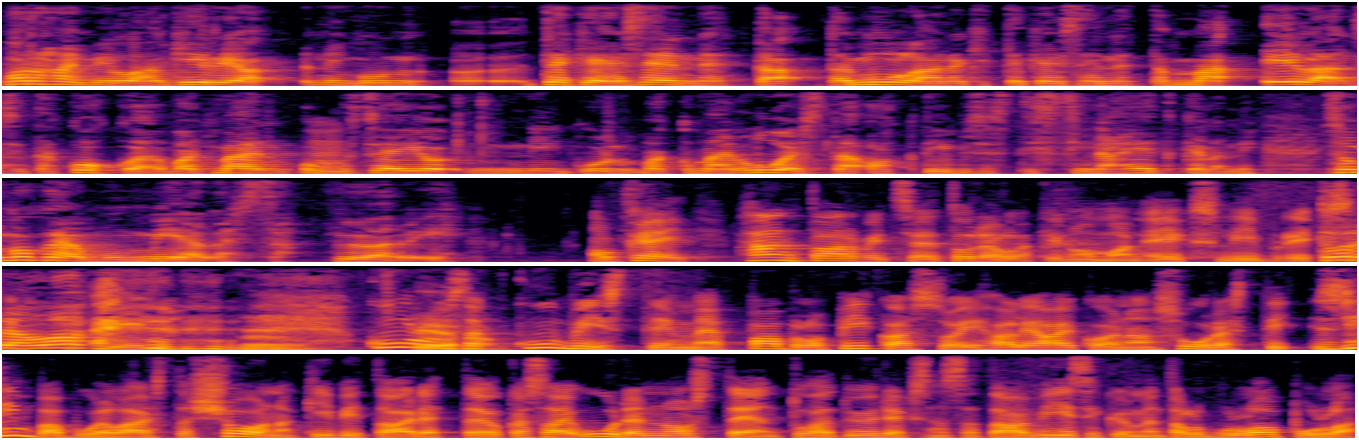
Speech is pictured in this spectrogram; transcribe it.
parhaimmillaan kirja niin kun, tekee sen, että, tai mulla ainakin tekee sen, että mä elän sitä koko ajan. Vaikka mä en, mm. se ei ole, niin kun, vaikka mä en lue sitä aktiivisesti siinä hetkenä, niin se on koko ajan mun mielessä pyörii. Okei, hän tarvitsee todellakin oman ex libriksen. Todellakin. mm. Kuuluisa Hieno. kubistimme Pablo Picasso ihaili aikoinaan suuresti zimbabuelaista Shona kivitaidetta, joka sai uuden nosteen 1950-luvun lopulla.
